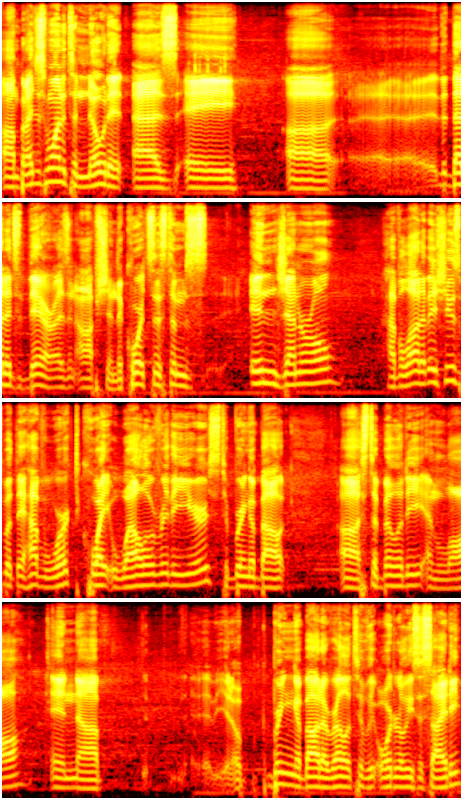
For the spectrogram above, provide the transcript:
Um, but I just wanted to note it as a uh, that it's there as an option. The court systems, in general, have a lot of issues, but they have worked quite well over the years to bring about uh, stability and law in uh, you know bringing about a relatively orderly society.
